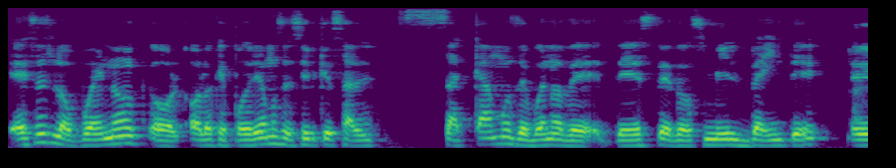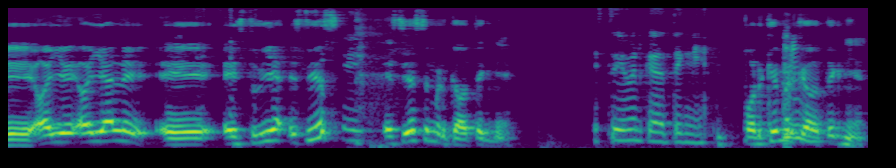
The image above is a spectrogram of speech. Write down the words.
eso es lo bueno o, o lo que podríamos decir que sal- sacamos de bueno de, de este 2020. Eh, oye, oye, Ale, estudia- ¿estudias, Sí. estudiaste mercadotecnia. Estudié mercadotecnia. ¿Por qué mercadotecnia?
